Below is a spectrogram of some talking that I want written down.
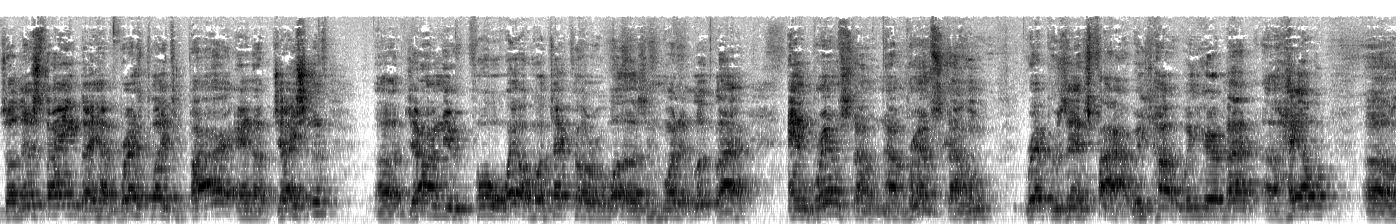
So this thing, they have breastplates of fire and of jacinth. Uh, John knew full well what that color was and what it looked like, and brimstone. Now, brimstone represents fire. We talk, we hear about uh, hell, uh,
